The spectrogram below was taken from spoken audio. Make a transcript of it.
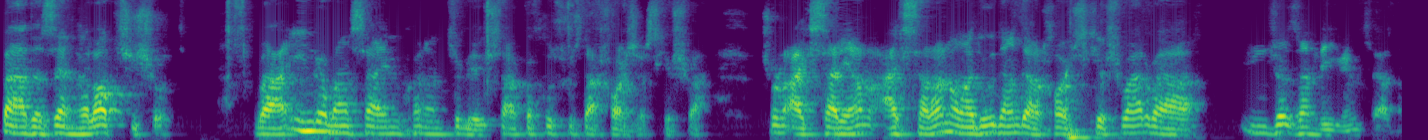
بعد از انقلاب چی شد؟ و این رو من سعی می‌کنم که به خصوص در خارج از کشور چون اکثرا اکثرا آمده بودن در خارج کشور و اینجا زندگی می‌کردن.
